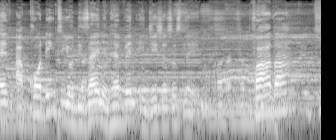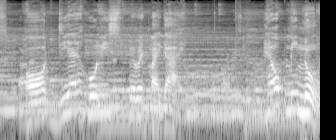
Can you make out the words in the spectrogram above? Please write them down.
earth according to your design in heaven in Jesus' name. Father, or dear Holy Spirit, my guide, help me know,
